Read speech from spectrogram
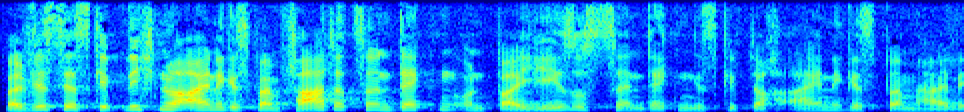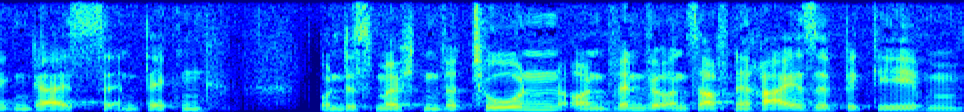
Weil wisst ihr, es gibt nicht nur einiges beim Vater zu entdecken und bei Jesus zu entdecken, es gibt auch einiges beim Heiligen Geist zu entdecken. Und das möchten wir tun. Und wenn wir uns auf eine Reise begeben,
